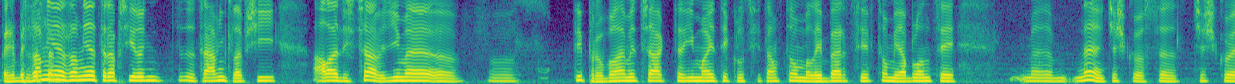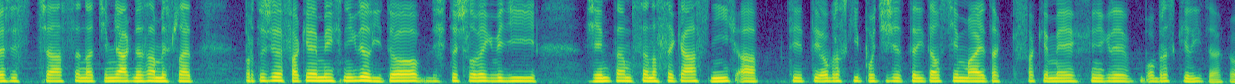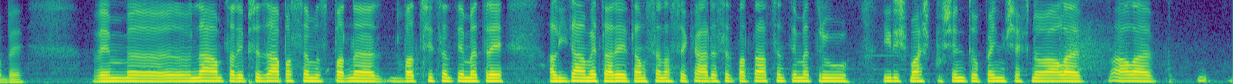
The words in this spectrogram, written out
takže za, mě, sem... za mě je teda přírodní trávník lepší, ale když třeba vidíme eh, ty problémy třeba, který mají ty kluci tam v tom Liberci, v tom Jablonci, eh, ne, těžko se, těžko je si třeba se nad tím nějak nezamyslet, protože fakt je mi někdy líto, když to člověk vidí, že jim tam se naseká sníh a ty, ty obrovský potíže, které tam s tím mají, tak fakt je mi někdy obrovský líto. Jakoby. Vím, eh, nám tady před zápasem spadne 2-3 cm a lítáme tady, tam se naseká 10-15 cm, i když máš pušení topení všechno, ale, ale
